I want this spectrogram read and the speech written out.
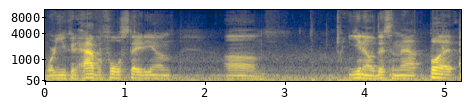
where you could have a full stadium, um, you know this and that. But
